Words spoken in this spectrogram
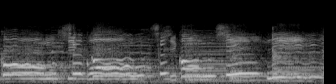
恭喜恭喜恭喜你。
